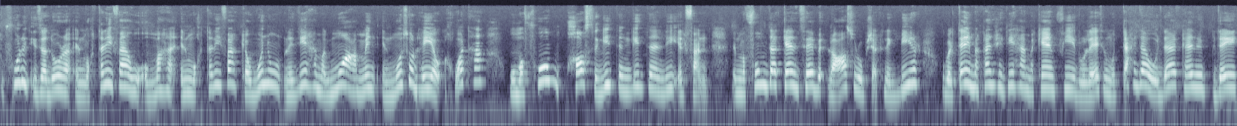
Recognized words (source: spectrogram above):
طفولة إيزادورا المختلفة وأمها المختلفة كونوا لديها مجموعة من المثل هي وإخواتها ومفهوم خاص جدا جدا للفن. المفهوم ده كان سابق لعصره بشكل كبير وبالتالي ما كانش ليها مكان في الولايات المتحدة وده كانت بداية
